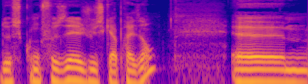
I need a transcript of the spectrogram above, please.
de ce qu'on faisait jusqu'à présent. Euh,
